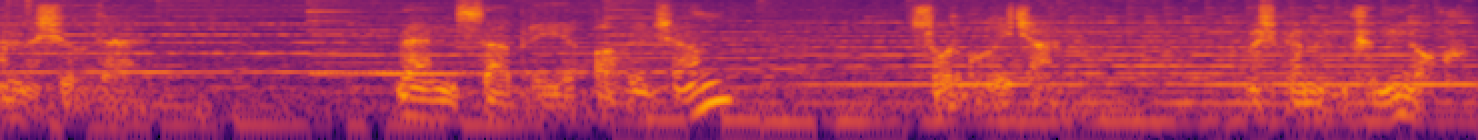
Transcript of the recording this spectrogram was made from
Anlaşıldı. Ben Sabri'yi alacağım, sorgulayacağım. Başka mümkünü yok.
